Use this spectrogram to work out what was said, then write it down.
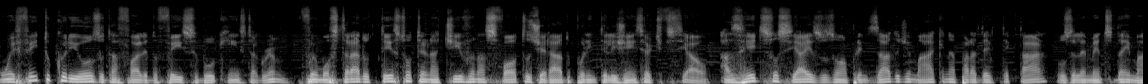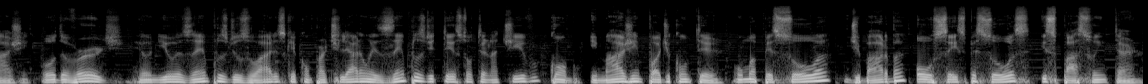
Um efeito curioso da falha do Facebook e Instagram foi mostrar o texto alternativo nas fotos gerado por inteligência artificial. As redes sociais usam aprendizado de máquina para detectar os elementos da imagem. O The Verge reuniu exemplos de usuários que compartilharam exemplos de texto alternativo, como imagem pode conter uma pessoa de barba ou seis pessoas, espaço interno.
